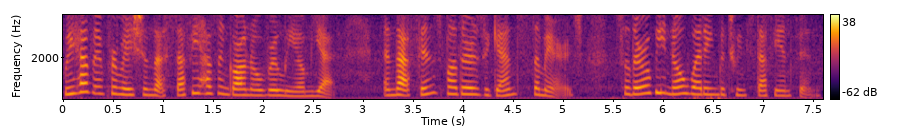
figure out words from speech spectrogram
We have information that Steffy hasn't gone over Liam yet, and that Finn's mother is against the marriage, so there will be no wedding between Steffy and Finn.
